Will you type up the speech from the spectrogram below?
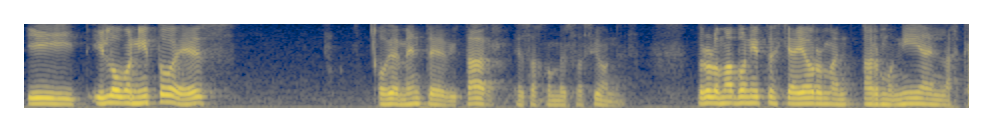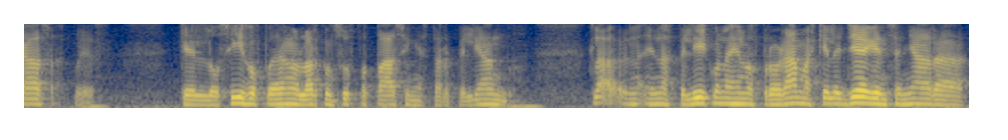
Y, y lo bonito es, obviamente, evitar esas conversaciones. Pero lo más bonito es que haya armonía en las casas, pues que los hijos puedan hablar con sus papás sin estar peleando. Claro, en, las películas, en los programas, que les llegue a enseñar a,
